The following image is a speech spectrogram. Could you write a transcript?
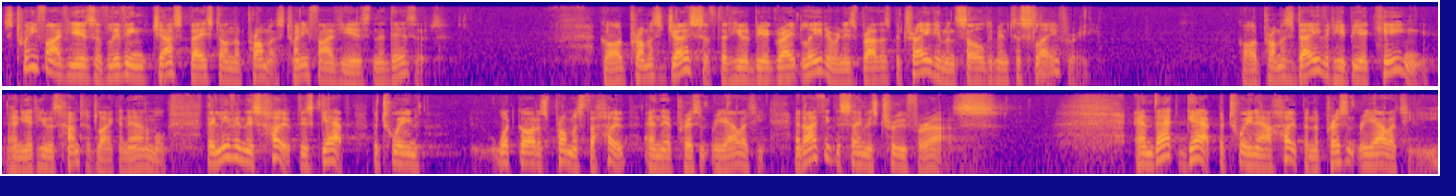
It's 25 years of living just based on the promise, 25 years in the desert. God promised Joseph that he would be a great leader, and his brothers betrayed him and sold him into slavery. God promised David he'd be a king, and yet he was hunted like an animal. They live in this hope, this gap between what God has promised, the hope, and their present reality. And I think the same is true for us. And that gap between our hope and the present reality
